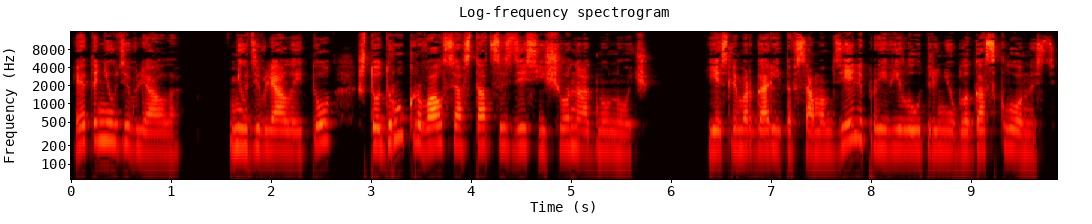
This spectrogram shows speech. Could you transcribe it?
Это не удивляло. Не удивляло и то, что друг рвался остаться здесь еще на одну ночь. Если Маргарита в самом деле проявила утреннюю благосклонность,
